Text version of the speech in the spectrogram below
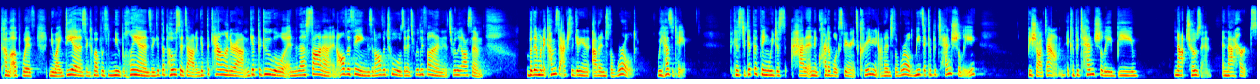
come up with new ideas and come up with new plans and get the post-its out and get the calendar out and get the Google and the Asana and all the things and all the tools. And it's really fun and it's really awesome. But then when it comes to actually getting it out into the world, we hesitate because to get the thing we just had an incredible experience creating out into the world means it could potentially be shot down. It could potentially be not chosen and that hurts.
